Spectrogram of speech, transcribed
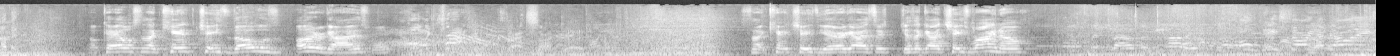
Coming. Okay, well, since I can't chase those other guys, well, Holy crap. That's not good. since I can't chase the other guys, I guess I gotta chase Rhino. Oh, hey, sorry, happy holidays.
